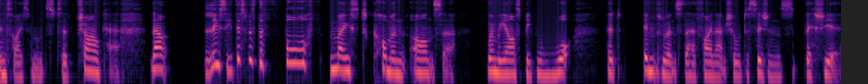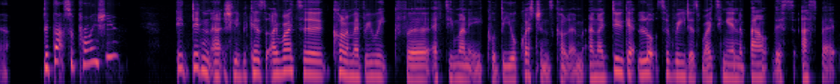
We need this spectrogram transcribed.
entitlements to childcare. Now, Lucy, this was the fourth most common answer when we asked people what had influenced their financial decisions this year. Did that surprise you? It didn't actually, because I write a column every week for FT Money called the Your Questions column. And I do get lots of readers writing in about this aspect.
